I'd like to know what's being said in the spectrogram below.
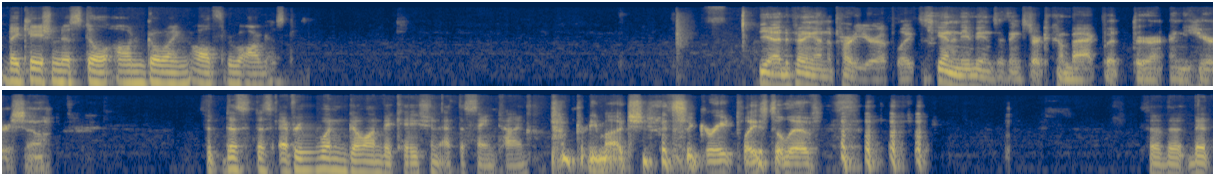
vacation is still ongoing all through August. Yeah, depending on the part of Europe, like the Scandinavians, I think start to come back, but there aren't any here, so. So does does everyone go on vacation at the same time? Pretty much. It's a great place to live. So the that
